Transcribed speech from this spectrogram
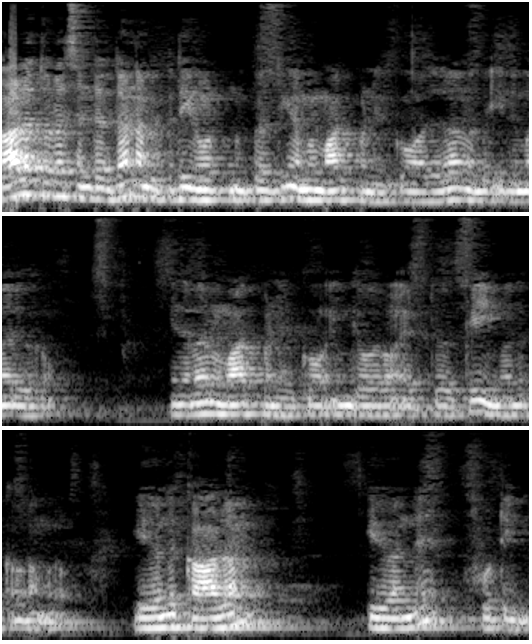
காலத்தோட சென்டர் தான் நம்ம இப்போதைக்கு நோட் இப்போதைக்கு நம்ம மார்க் பண்ணியிருக்கோம். அதுதான் வந்து இது மாதிரி வரும். இந்த மாதிரி நம்ம மார்க் பண்ணியிருக்கோம். இங்கே வரும் எடுத்து ஒர்க்கு இங்கே வந்து காலம் வரும். இது வந்து காலம் இது வந்து ஃபுட்டிங்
